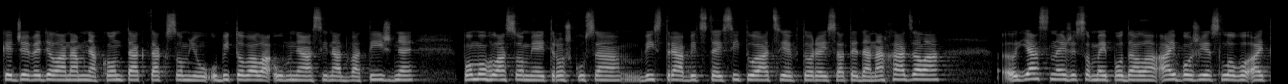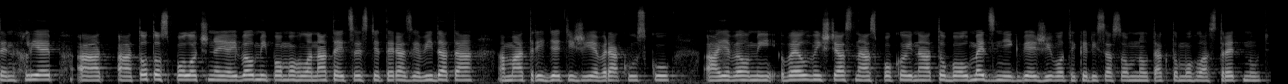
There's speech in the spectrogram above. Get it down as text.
keďže vedela na mňa kontakt, tak som ju ubytovala u mňa asi na dva týždne. Pomohla som jej trošku sa vystrábiť z tej situácie, v ktorej sa teda nachádzala jasné, že som jej podala aj Božie slovo, aj ten chlieb a, a toto spoločne jej veľmi pomohlo na tej ceste. Teraz je vydatá a má tri deti, žije v Rakúsku a je veľmi, veľmi šťastná a spokojná. To bol medzník v jej živote, kedy sa so mnou takto mohla stretnúť.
